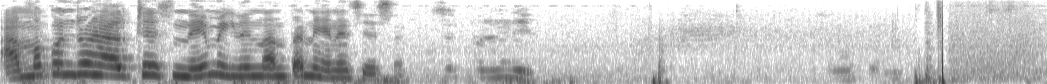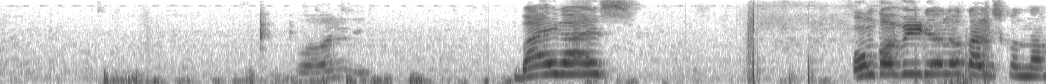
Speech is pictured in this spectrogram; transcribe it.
అమ్మ కొంచెం హెల్ప్ చేసింది మిగిలిందంతా నేనే చేశాను. సూపర్ ఉంది. బాగుంది బాయ్ గాయస్ ఇంకో వీడియోలో కలుసుకుందాం.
